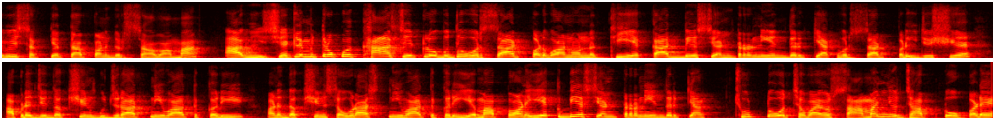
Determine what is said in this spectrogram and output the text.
એવી શક્યતા પણ દર્શાવવામાં આવી છે. એટલે મિત્રો કોઈ ખાસ એટલો બધો વરસાદ પડવાનો નથી. એકાદ બે સેન્ટરની અંદર ક્યાંક વરસાદ પડી જશે. આપણે જે દક્ષિણ ગુજરાતની વાત કરી અને દક્ષિણ સૌરાષ્ટ્રની વાત કરી, એમાં પણ એક બે સેન્ટરની અંદર ક્યાંક છૂટો છવાયો સામાન્ય ઝાપટો પડે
